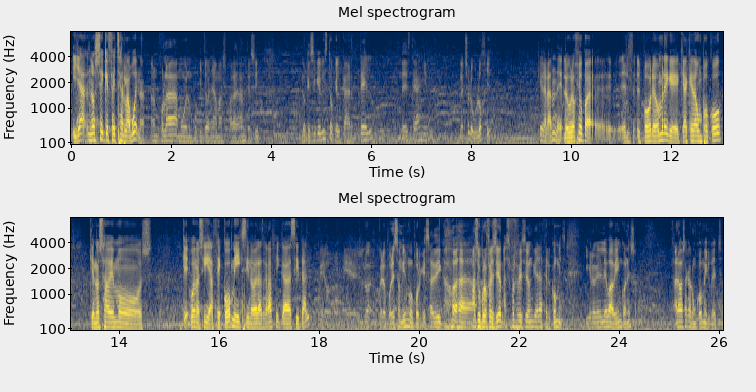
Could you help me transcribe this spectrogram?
y ya no sé qué fecha es la buena. A lo mejor la mueven un poquito ya más para adelante, sí. Lo que sí que he visto que el cartel de este año lo ha hecho el Eulogio. Qué grande. Lo elogio pa- eh, el, el pobre hombre que, que ha quedado un poco que no sabemos... Que, bueno, sí, hace cómics y novelas gráficas y tal. Pero, porque lo- pero por eso mismo, porque se ha dedicado a, A su profesión. a su profesión que era hacer cómics. Y creo que le va bien con eso. Ahora va a sacar un cómic, de hecho.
